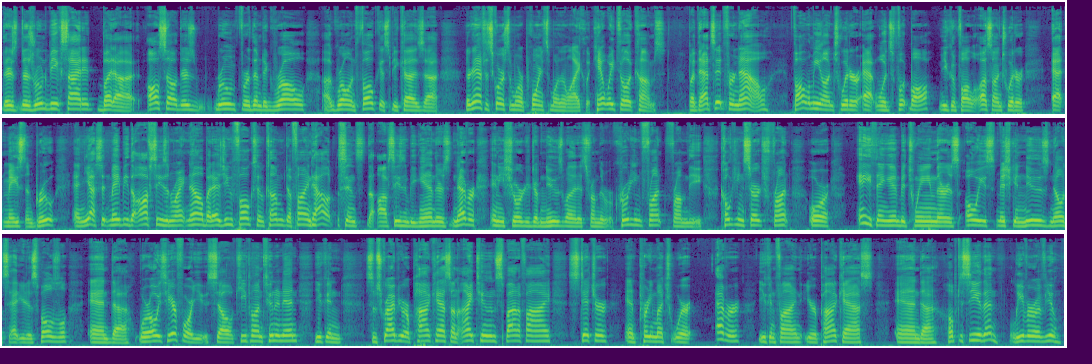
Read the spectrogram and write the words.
there's there's room to be excited, but uh, also there's room for them to grow, uh, grow and focus because uh, they're gonna have to score some more points more than likely. Can't wait till it comes. But that's it for now. Follow me on Twitter at Woods Football. You can follow us on Twitter at Maize n Brew. And yes, it may be the off season right now, but as you folks have come to find out since the off season began, there's never any shortage of news, whether it's from the recruiting front, from the coaching search front, or anything in between. There's always Michigan news, notes at your disposal, and uh, we're always here for you. So keep on tuning in. You can subscribe to our podcast on iTunes, Spotify, Stitcher and pretty much wherever you can find your podcasts. And uh, hope to see you then. Leave a review.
